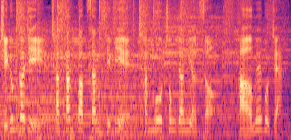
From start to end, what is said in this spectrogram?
지금까지 착한 밥상 TV의 참모 총장이었어. 다음에 보자.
